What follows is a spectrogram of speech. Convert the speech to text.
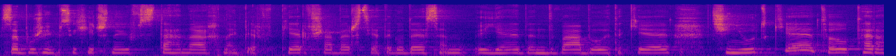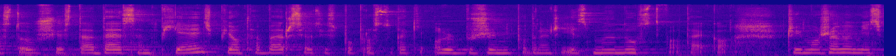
zaburzeń psychicznych w Stanach, najpierw pierwsza wersja tego DSM-1, 2 były takie cieniutkie, to teraz to już jest ta DSM-5, piąta wersja, to jest po prostu taki olbrzymi podręcznik, jest mnóstwo tego. Czyli możemy mieć,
